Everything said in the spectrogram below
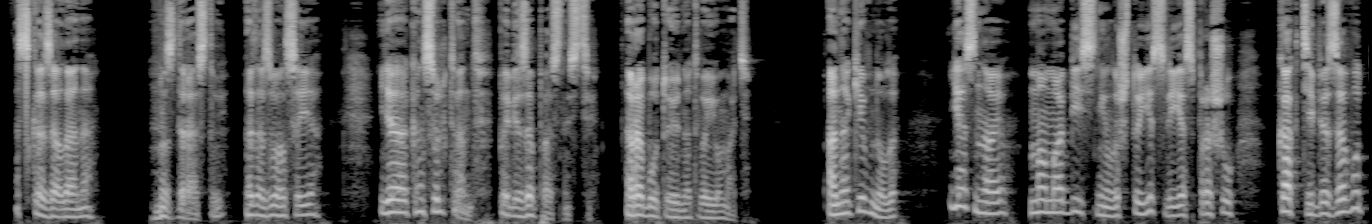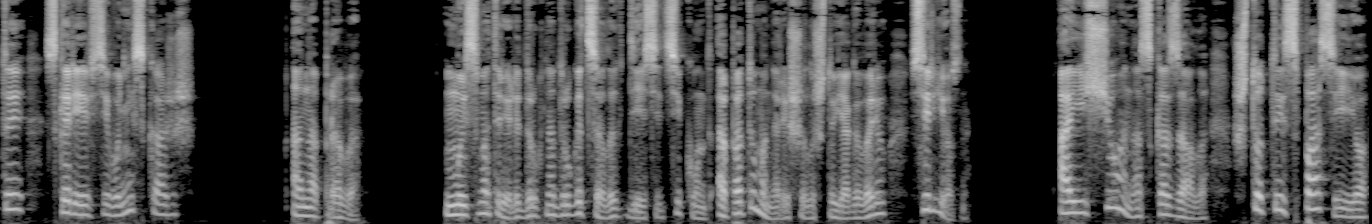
— сказала она. «Здравствуй», — отозвался я. «Я консультант по безопасности. Работаю на твою мать». Она кивнула. «Я знаю. Мама объяснила, что если я спрошу, как тебя зовут, ты, скорее всего, не скажешь». Она права. Мы смотрели друг на друга целых десять секунд, а потом она решила, что я говорю серьезно. А еще она сказала, что ты спас ее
